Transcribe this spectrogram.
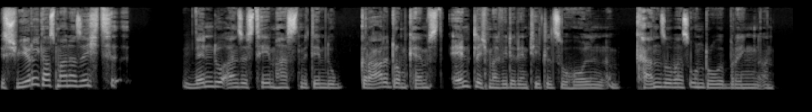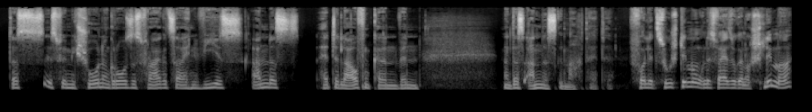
ist schwierig aus meiner Sicht. Wenn du ein System hast, mit dem du gerade drum kämpfst, endlich mal wieder den Titel zu holen, kann sowas Unruhe bringen. Und das ist für mich schon ein großes Fragezeichen, wie es anders hätte laufen können, wenn man das anders gemacht hätte. Volle Zustimmung und es war ja sogar noch schlimmer.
